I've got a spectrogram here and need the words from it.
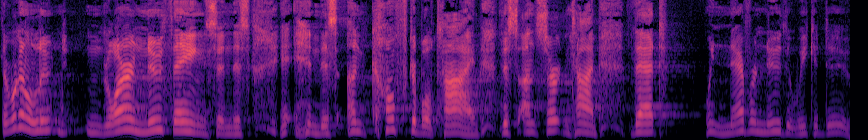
That we're going to learn new things in this, in this uncomfortable time, this uncertain time that we never knew that we could do.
